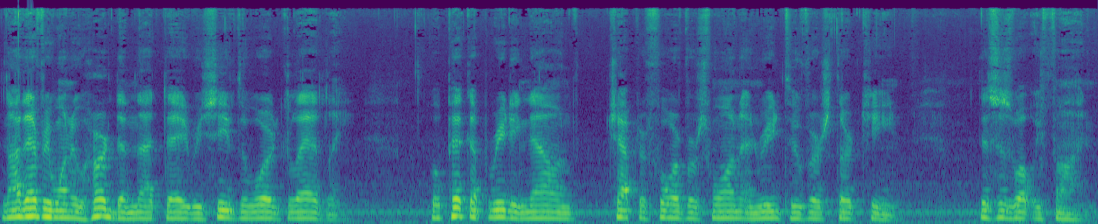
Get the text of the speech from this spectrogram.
Not everyone who heard them that day received the word gladly. We'll pick up reading now in chapter 4, verse 1, and read through verse 13. This is what we find.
